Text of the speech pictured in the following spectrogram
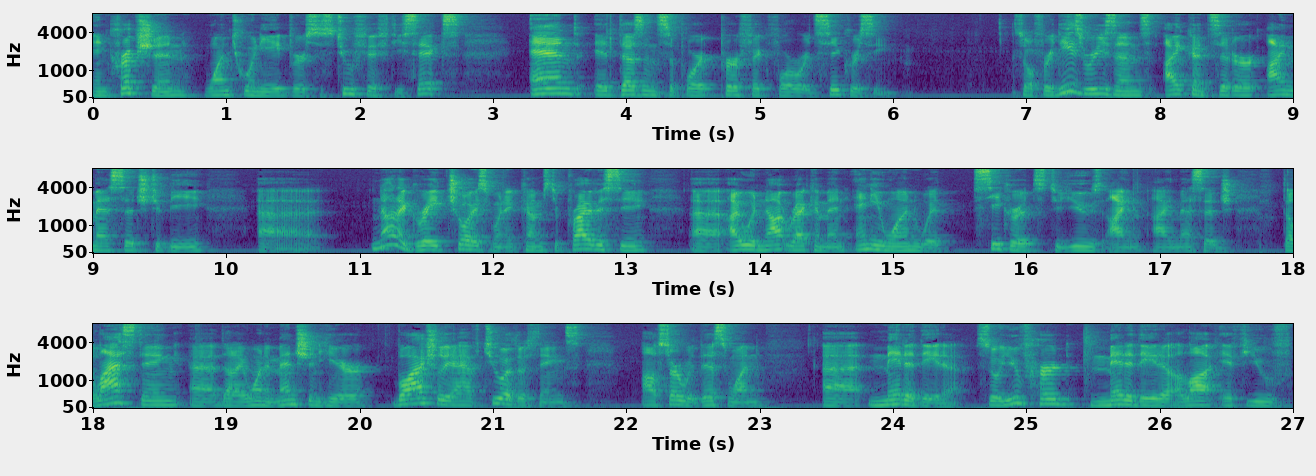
encryption, 128 versus 256, and it doesn't support perfect forward secrecy. So for these reasons, I consider iMessage to be uh, not a great choice when it comes to privacy. Uh, I would not recommend anyone with secrets to use iMessage. The last thing uh, that I want to mention here, well, actually, I have two other things. I'll start with this one uh, metadata. So you've heard metadata a lot if you've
